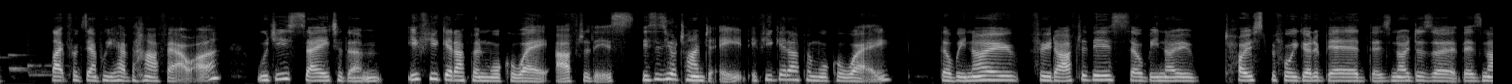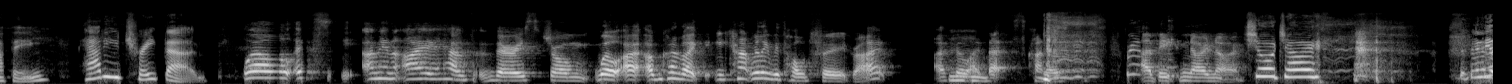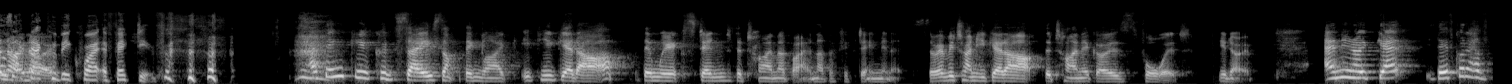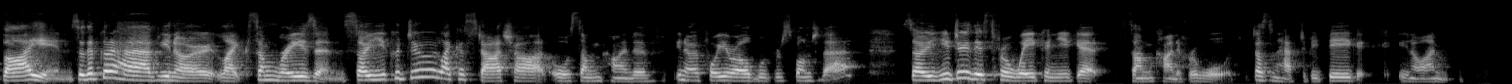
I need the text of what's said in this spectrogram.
like, for example, you have the half hour, would you say to them, if you get up and walk away after this, this is your time to eat. If you get up and walk away, there'll be no food after this. There'll be no toast before you go to bed. There's no dessert. There's nothing. How do you treat that? Well, it's, I mean, I have very strong, well, I, am kind of like, you can't really withhold food, right? I feel mm. like that's kind of really? a big no no. Sure, Jo. Feels a no no. Like that could be quite effective. I think you could say something like, if you get up, then we extend the timer by another 15 minutes. So every time you get up, the timer goes forward, you know. And, you know, get, they've got to have buy in. So they've got to have, you know, like some reason. So you could do like a star chart or some kind of, you know, a four year old would respond to that. So you do this for a week and you get some kind of reward. It doesn't have to be big. You know, I'm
